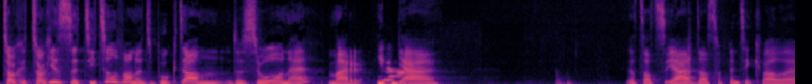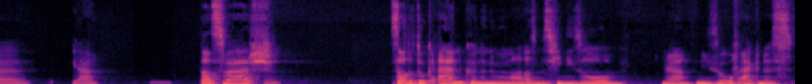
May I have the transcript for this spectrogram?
toch, toch is de titel van het boek dan De Zoon, hè? Maar Ja. ja, Dat, dat, ja, dat vind ik wel... eh, ja. Dat is waar. Ze hadden het ook Anne kunnen noemen, maar dat is misschien niet zo... Ja, niet zo... Of Agnes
